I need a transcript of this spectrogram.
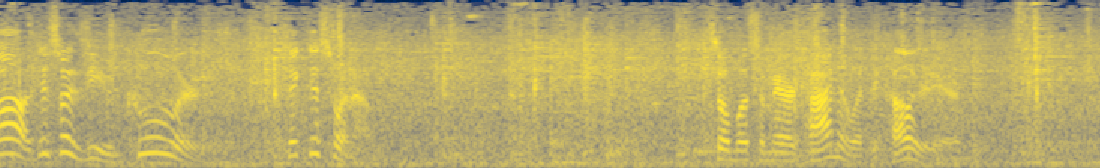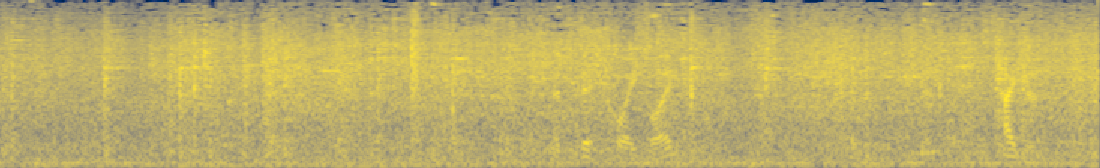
Oh, this one's even cooler. Check this one out. It's almost Americana with the color there. That's a bit quake-like. Tiger.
